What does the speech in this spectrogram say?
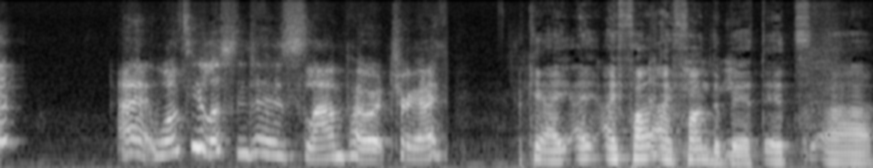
uh, once you listen to his slam poetry, I Okay, I, I, I found I found a bit. It's uh,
